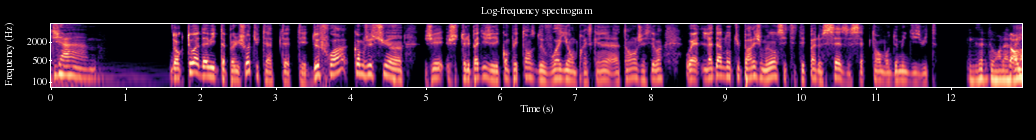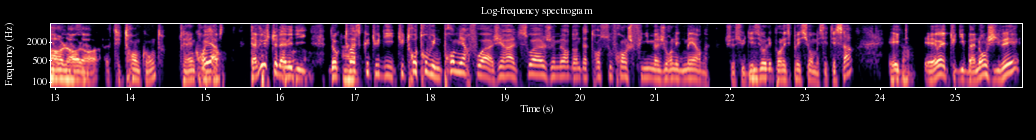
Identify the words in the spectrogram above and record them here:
Jam. Donc toi, David, tu n'as pas eu le choix, tu t'es adapté deux fois. Comme je suis un, je ne te l'ai pas dit, j'ai des compétences de voyant presque. Hein. Attends, j'essaie de voir. Ouais, la date dont tu parlais, je me demande si ce n'était pas le 16 septembre 2018. Exactement, la. Oh là là, tu te rends compte? C'est incroyable. Tu as vu, je te l'avais dit. Donc toi, ce que tu dis, tu te retrouves une première fois, Gérald, soit je meurs dans d'atroces souffrances, je finis ma journée de merde. Je suis mmh. désolé pour l'expression, mais c'était ça. Et, ça. et ouais, tu dis, bah non, j'y vais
